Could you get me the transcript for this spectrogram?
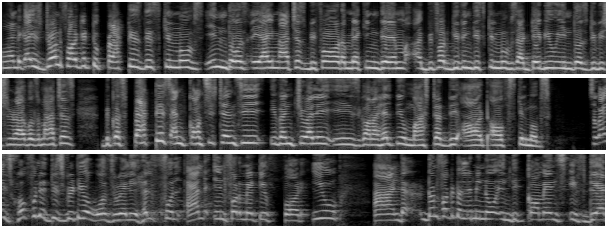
And guys, don't forget to practice these skill moves in those AI matches before making them, uh, before giving these skill moves a debut in those division rivals matches. Because practice and consistency eventually is gonna help you master the art of skill moves. So guys, hopefully this video was really helpful and informative for you and don't forget to let me know in the comments if there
